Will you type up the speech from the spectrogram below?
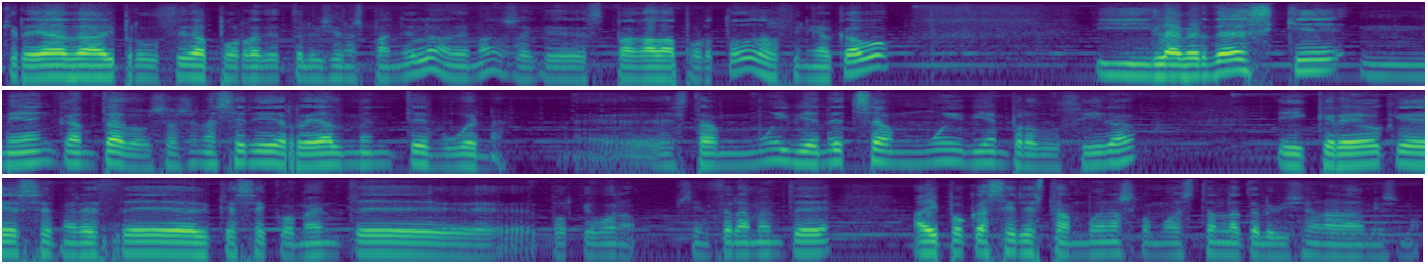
creada y producida por Radio Televisión Española, además, o sea que es pagada por todos al fin y al cabo. Y la verdad es que me ha encantado, o sea, es una serie realmente buena. Eh, está muy bien hecha, muy bien producida y creo que se merece el que se comente porque, bueno, sinceramente hay pocas series tan buenas como esta en la televisión ahora mismo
